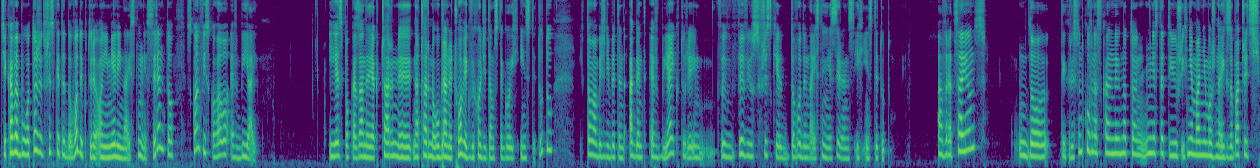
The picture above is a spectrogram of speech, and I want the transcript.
ciekawe było to, że wszystkie te dowody, które oni mieli na istnienie syren, to skonfiskowało FBI. I jest pokazany, jak czarny, na czarno ubrany człowiek wychodzi tam z tego ich instytutu. I to ma być niby ten agent FBI, który im wy, wywiózł wszystkie dowody na istnienie syren z ich instytutu. A wracając do tych rysunków naskalnych, no to niestety już ich nie ma, nie można ich zobaczyć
